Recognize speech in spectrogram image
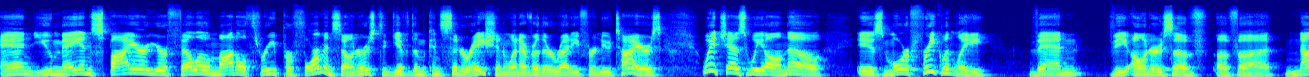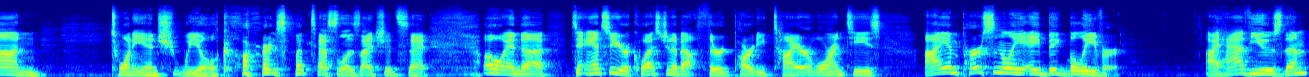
And you may inspire your fellow Model 3 performance owners to give them consideration whenever they're ready for new tires, which, as we all know, is more frequently than the owners of of uh, non 20 inch wheel cars, Teslas, I should say. Oh, and uh, to answer your question about third party tire warranties, I am personally a big believer. I have used them,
